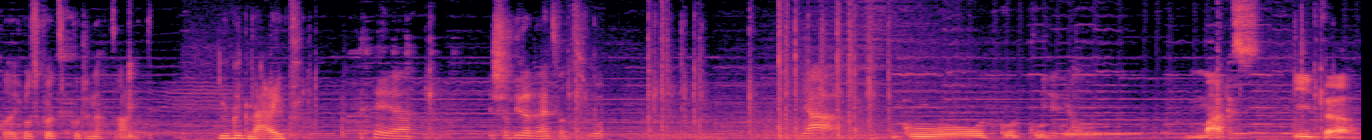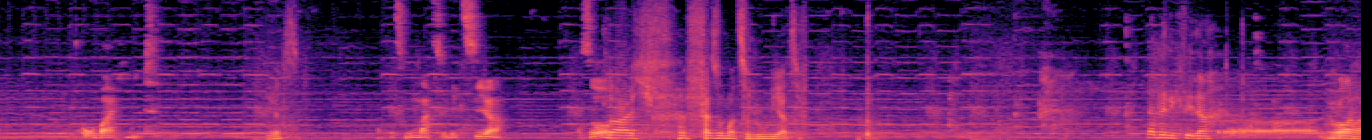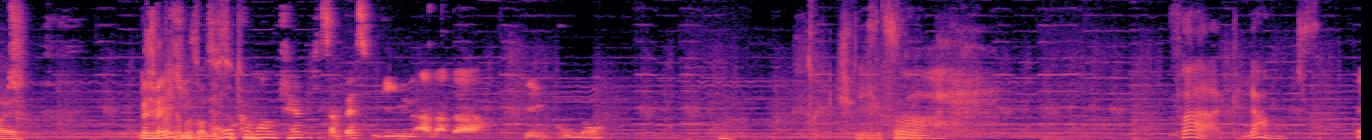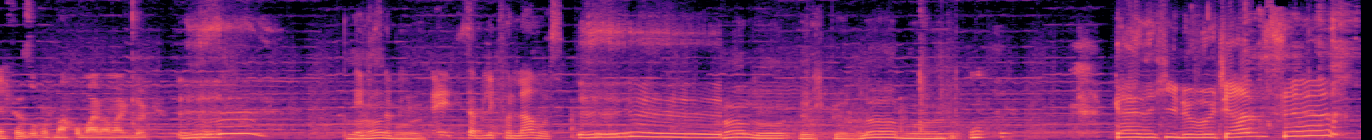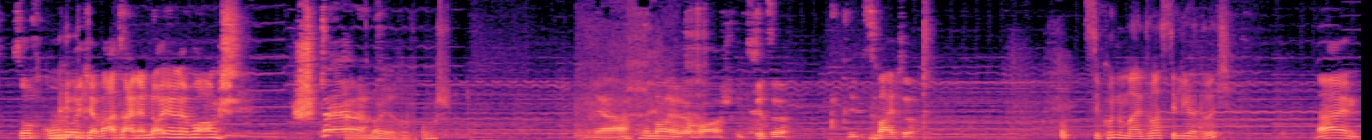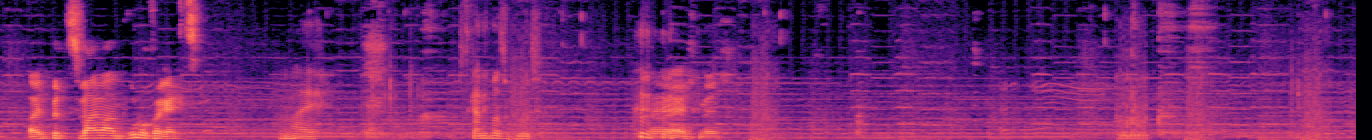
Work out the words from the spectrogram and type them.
So, ich muss kurz gute Nacht sagen. Good night. Ja. Ist schon wieder 23 Uhr. Ja. Gut, gut, gut. Max Ether. Oberheat. Jetzt? Was ist ein Max Elixier? Achso. Na, ich f- versuch mal zu Lugia zu. Da bin ich wieder. Oh hi. Gott. Mit Ich welchem. Pokémon kämpfe ich jetzt am besten gegen den anderen da? Gegen Bruno. Schwierige So. Frage. Fuck, Lamps. Ich versuche mit Macho mal mein Glück. Ey, dieser, ey, dieser Blick von Lamus. Hallo, ich bin Lamos. Kann ich ihn nur Jamse? So, Bruno, ich erwarte eine neue Revanche. Eine Stirb! neue Revanche. Ja, eine neue Revanche. Die dritte. Die zweite. Sekunde mal, du hast die Liga durch? Nein, weil ich bin zweimal an Bruno verreckt. Hi. Ist gar nicht mal so gut. Nee, echt nicht.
